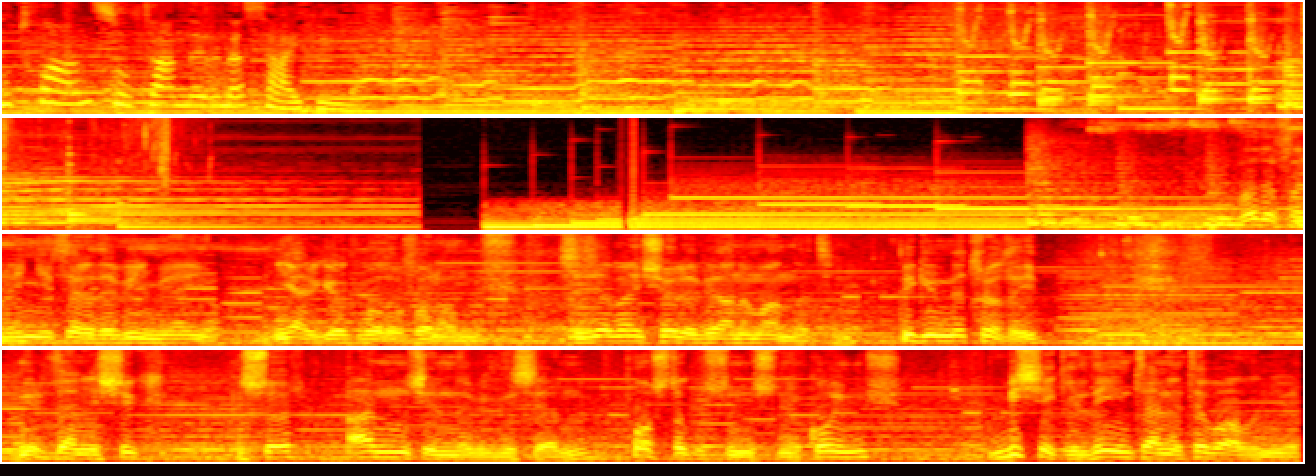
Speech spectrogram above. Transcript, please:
mutfağın sultanlarına saygıyla. İngiltere'de bilmeyen yok. Yer gök Vodafone olmuş. Size ben şöyle bir anımı anlatayım. Bir gün metrodayım. Bir tane şık sör almış elinde bilgisayarını. Posta kutusunun üstüne koymuş. Bir şekilde internete bağlanıyor.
